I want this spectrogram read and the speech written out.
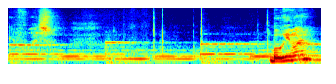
¿Qué fue eso? ¿Boogeyman?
